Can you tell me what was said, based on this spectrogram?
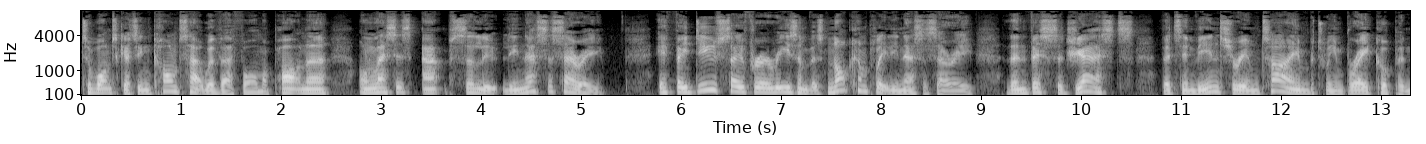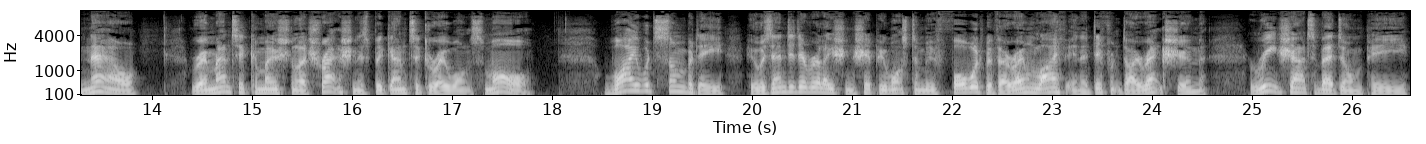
to want to get in contact with their former partner unless it's absolutely necessary. If they do so for a reason that's not completely necessary, then this suggests that in the interim time between breakup and now, romantic emotional attraction has begun to grow once more. Why would somebody who has ended a relationship who wants to move forward with their own life in a different direction reach out to their dumpee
